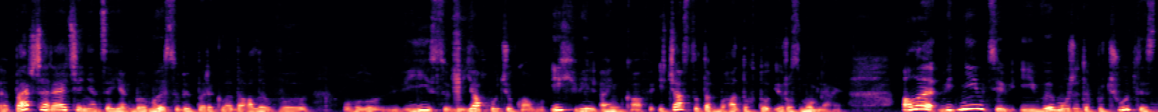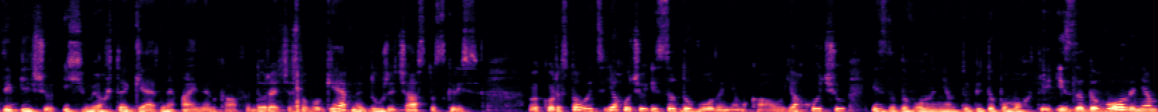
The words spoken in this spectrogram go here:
Е, Перше речення це якби ми собі перекладали в голові собі Я хочу каву. Ich will einen Kaffee. І часто так багато хто і розмовляє. Але від німців, і ви можете почути здебільшого Ich möchte gerne einen Kaffee. До речі, слово gerne дуже часто скрізь використовується. Я хочу із задоволенням каву, я хочу із задоволенням тобі допомогти. Із задоволенням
